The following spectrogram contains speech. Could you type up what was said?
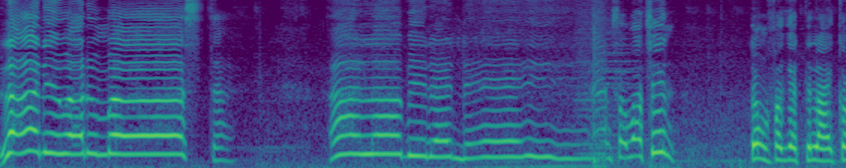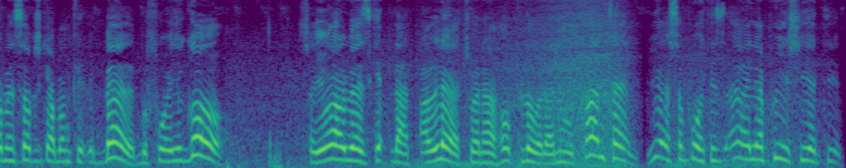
Lord you are the master. I love you the name. Thanks for watching. Don't forget to like, comment, subscribe, and click the bell before you go. So you always get that alert when I upload a new content. Your support is highly appreciated.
